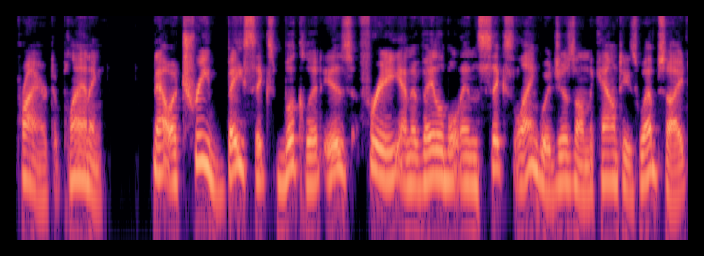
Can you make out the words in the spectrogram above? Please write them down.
prior to planting. Now, a Tree Basics booklet is free and available in six languages on the county's website,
